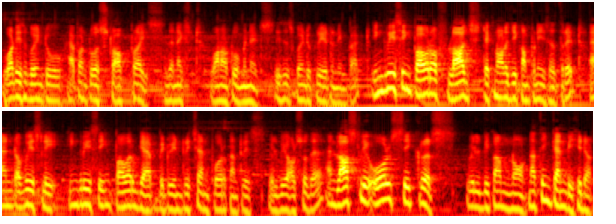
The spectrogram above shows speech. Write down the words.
what is going to happen to a stock price in the next one or two minutes, this is going to create an impact. Increasing power of large technology companies a threat, and obviously, increasing power gap between rich and poor countries will be also there. And lastly, all secrets will become known. Nothing can be hidden.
